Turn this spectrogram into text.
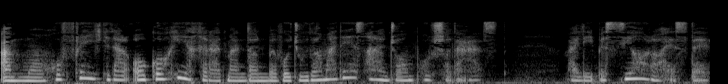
اما حفره ای که در آگاهی خردمندان به وجود آمده سرانجام پر شده است. ولی بسیار آهسته.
